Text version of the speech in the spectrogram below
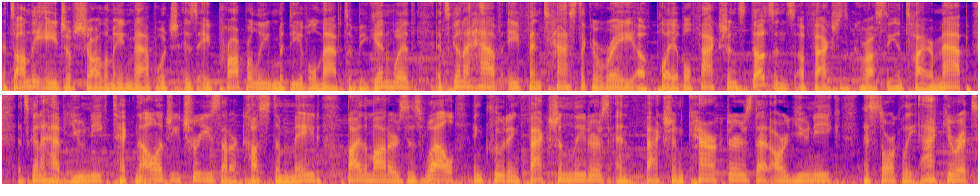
It's on the Age of Charlemagne map, which is a properly medieval map to begin with. It's going to have a fantastic array of playable factions, dozens of factions across the entire map. It's going to have unique technology trees that are custom made by the modders as well, including faction leaders and faction characters that are unique, historically accurate,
